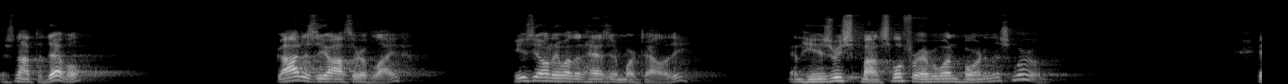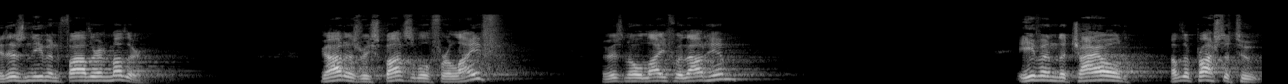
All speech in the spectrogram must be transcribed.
It's not the devil. God is the author of life. He's the only one that has immortality and He is responsible for everyone born in this world. It isn't even father and mother. God is responsible for life. There is no life without Him. Even the child of the prostitute,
